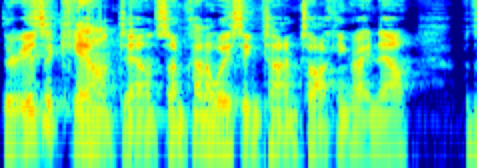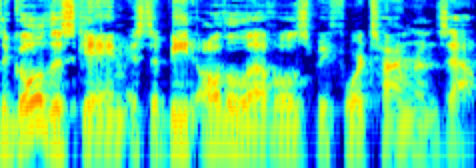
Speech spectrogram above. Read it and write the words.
There is a countdown, so I'm kind of wasting time talking right now. But the goal of this game is to beat all the levels before time runs out.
